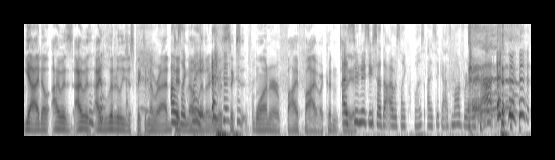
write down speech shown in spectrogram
Yeah, I don't. I was. I was. I literally just picked a number. I, I didn't like, know wait. whether he was six one or five five. I couldn't tell As you. soon as you said that, I was like, was Isaac Asimov really fat?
